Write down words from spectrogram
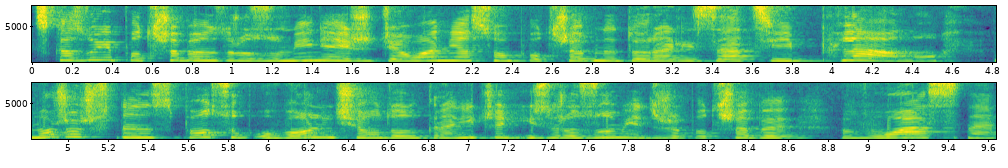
Wskazuje potrzebę zrozumienia, iż działania są potrzebne do realizacji planu. Możesz w ten sposób uwolnić się od ograniczeń i zrozumieć, że potrzeby własne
